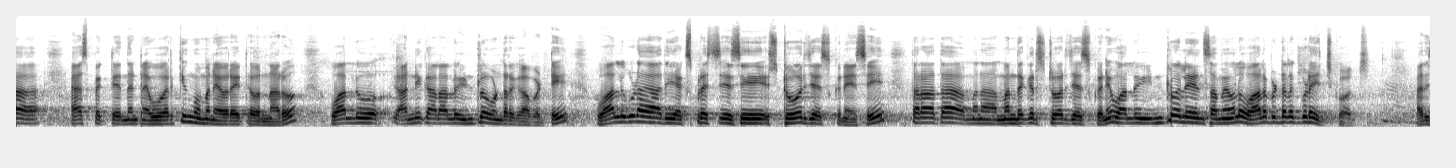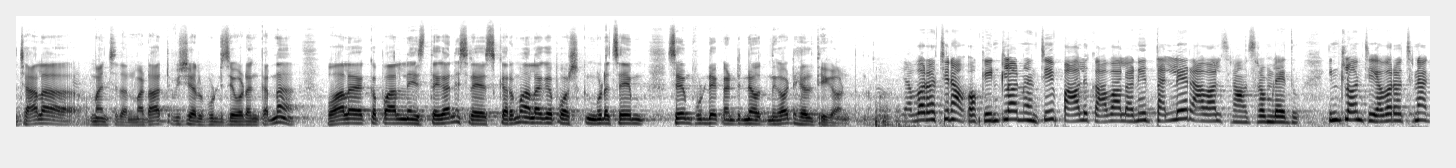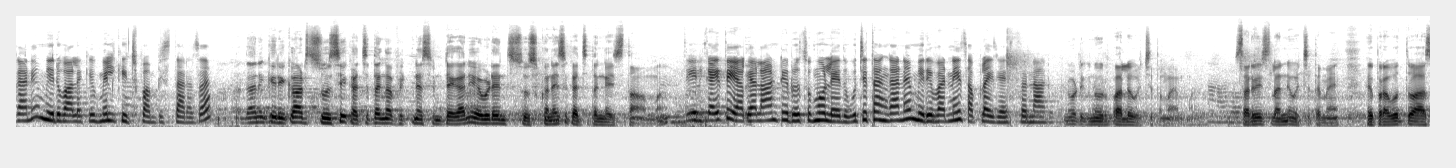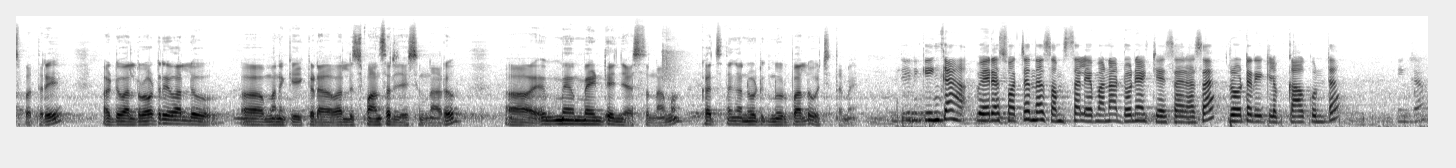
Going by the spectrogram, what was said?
ఆస్పెక్ట్ ఏంటంటే వర్కింగ్ ఉమెన్ ఎవరైతే ఉన్నారో వాళ్ళు అన్ని కాలాల్లో ఇంట్లో ఉండరు కాబట్టి వాళ్ళు కూడా అది ఎక్స్ప్రెస్ చేసి స్టోర్ చేసుకునేసి తర్వాత మన మన దగ్గర స్టోర్ చేసుకొని వాళ్ళు ఇంట్లో లేని సమయంలో వాళ్ళు బిడ్డలకు కూడా ఇచ్చుకోవచ్చు. అది చాలా మంచిదన్నమాట. ఆర్టిఫిషియల్ ఫుడ్స్ ఇవ్వడం కన్నా వాళ్ళ యొక్క పాలనే ఇస్తే కానీ శ్రేయస్కరము అలాగే పోషకం కూడా సేమ్ సేమ్ ఫుడ్డే కంటిన్యూ అవుతుంది కాబట్టి హెల్తీగా ఉంటుంది ఎవరు వచ్చినా ఒక ఇంట్లో నుంచి పాలు కావాలని తల్లే రావాల్సిన అవసరం లేదు. ఇంట్లోంచి ఎవరు వచ్చినా కానీ మీరు వాళ్ళకి మిల్క్ ఇచ్చి పంపిస్తారా సార్? దానికి రికార్డ్స్ చూసి ఖచ్చితంగా ఫిట్నెస్ ఉంటే కానీ ఎవిడెన్స్ చూసుకునేసి ఖచ్చితంగా ఇస్తామమ్మా. దీనికైతే ఎలాంటి రుసుము లేదు. ఉచితంగానే మీరు ఇవన్నీ సప్లై చేస్తున్నారు. నూటికి నూరు రూపాయలు ఉచితమే అమ్మా. సర్వీసులు అన్నీ ఉచితమే. ఇది ప్రభుత్వ ఆసుపత్రి అటు వాళ్ళు రోటరీ వాళ్ళు మనకి ఇక్కడ వాళ్ళు స్పాన్సర్ చేస్తున్నారు. మేము మెయింటైన్ చేస్తున్నాము. ఖచ్చితంగా నూటికి నూరు రూపాయలు ఉచితమే. దీనికి ఇంకా వేరే స్వచ్ఛంద సంస్థలు ఏమైనా డొనేట్ చేశారా సార్? రోటరీ క్లబ్ కాకుండా ఇంకా?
